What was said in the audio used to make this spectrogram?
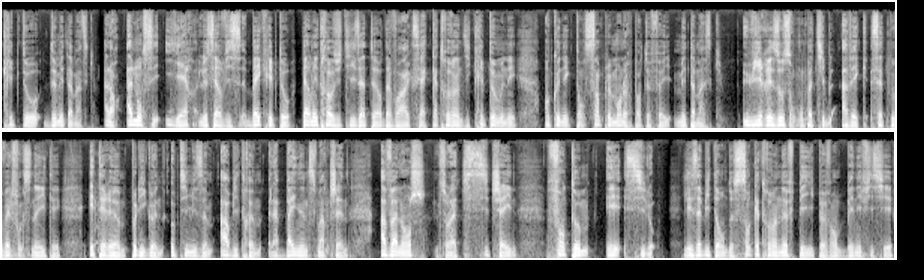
Crypto de Metamask. Alors, annoncé hier, le service Buy Crypto permettra aux utilisateurs d'avoir accès à 90 crypto-monnaies en connectant simplement leur portefeuille Metamask. Huit réseaux sont compatibles avec cette nouvelle fonctionnalité. Ethereum, Polygon, Optimism, Arbitrum, la Binance Smart Chain, Avalanche sur la Chain, Phantom et Silo. Les habitants de 189 pays peuvent en bénéficier,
